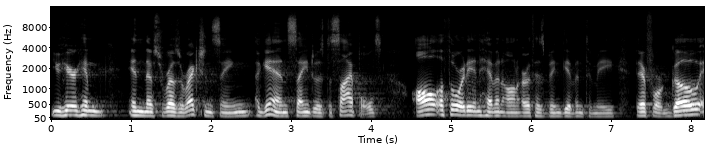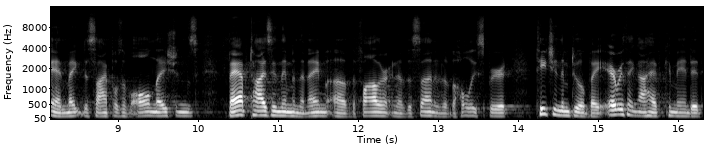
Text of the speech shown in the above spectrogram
you hear him in this resurrection scene again saying to his disciples, All authority in heaven and on earth has been given to me. Therefore, go and make disciples of all nations, baptizing them in the name of the Father and of the Son and of the Holy Spirit, teaching them to obey everything I have commanded.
